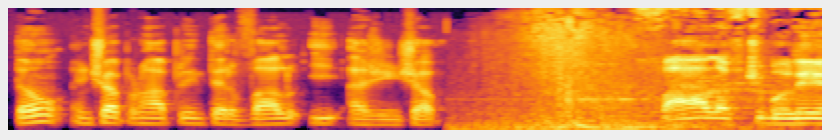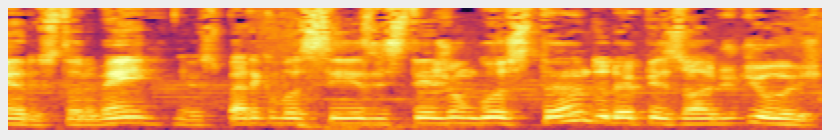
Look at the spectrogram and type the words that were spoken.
Então, a gente vai para um rápido intervalo e a gente já. Fala, futeboleiros, tudo bem? Eu espero que vocês estejam gostando do episódio de hoje.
